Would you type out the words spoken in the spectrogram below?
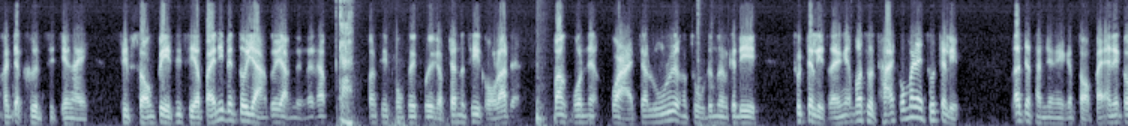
เขาจะคืนสิทธิ์ยังไงสิบสองปีที่เสียไปนี่เป็นตัวอย่างตัวอย่างหนึ่งนะครับค่ะบางทีผมเคยคุยกับเจ้าหน้าที่ของรัฐเนี่ย บางคนเนี่ยกว่าจะรู้เรื่องถูกดำเนินคดีทุจริตอะไรเงี้ยเพราะสุดท้ายเขาไม่ได้ทุจริต แล้วจะทำยังไงกันต่อไป อันนี้ก็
